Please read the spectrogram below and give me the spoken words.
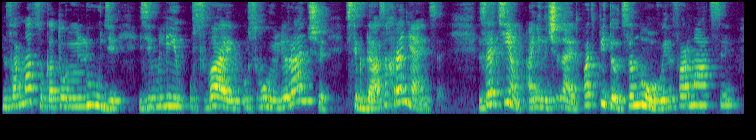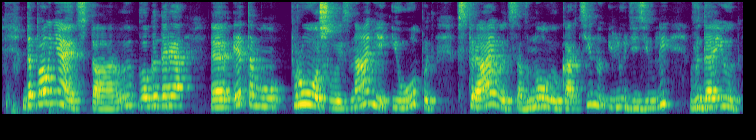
Информацию которую люди земли усваивали усвоили раньше всегда сохраняется затем они начинают подпитываться новой информацией дополняют старую благодаря э, этому прошлые знания и опыт встраиваются в новую картину и люди земли выдают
